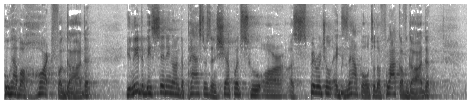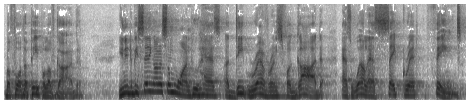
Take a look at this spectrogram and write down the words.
who have a heart for God. You need to be sitting under pastors and shepherds who are a spiritual example to the flock of God before the people of God. You need to be sitting under someone who has a deep reverence for God as well as sacred things.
